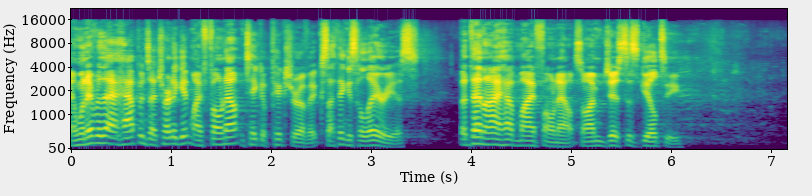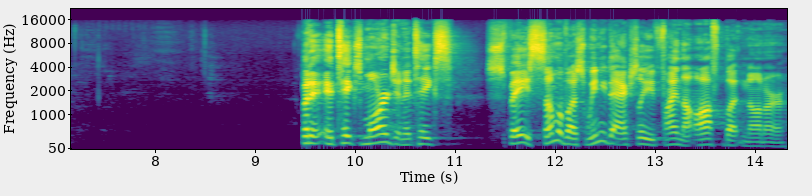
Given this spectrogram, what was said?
And whenever that happens, I try to get my phone out and take a picture of it because I think it's hilarious. But then I have my phone out, so I'm just as guilty. But it, it, takes margin, it takes space. Some of us, we need to actually find the off button on our,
